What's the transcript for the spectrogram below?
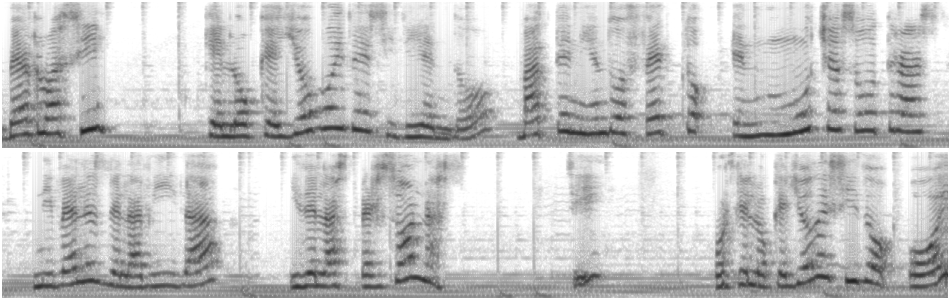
verlo así que lo que yo voy decidiendo va teniendo efecto en muchas otras niveles de la vida y de las personas, ¿sí? Porque lo que yo decido hoy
